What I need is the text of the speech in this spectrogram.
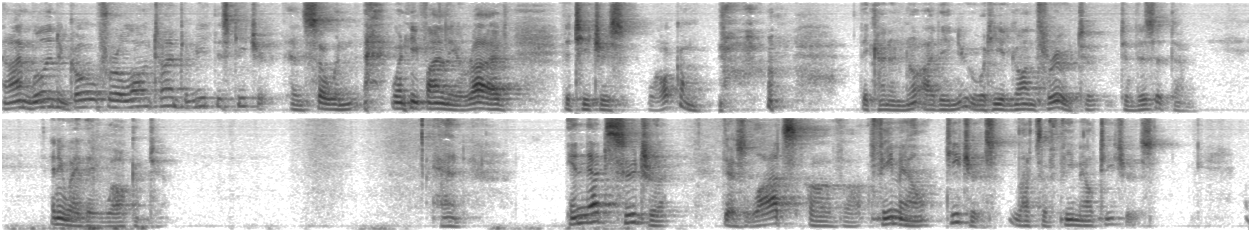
And I'm willing to go for a long time to meet this teacher. And so when, when he finally arrived, the teachers, welcome. they kind of know, uh, they knew what he had gone through to, to visit them. Anyway, they welcomed him. And in that sutra, there's lots of uh, female teachers, lots of female teachers. A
